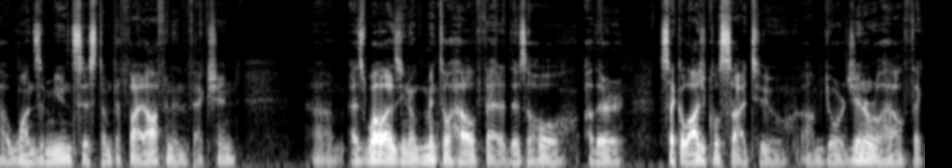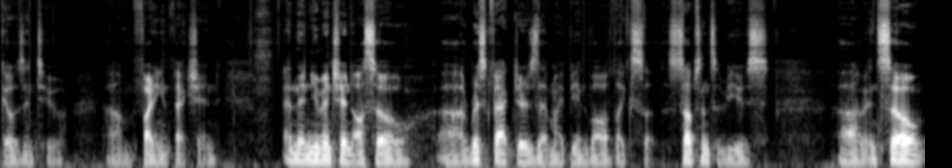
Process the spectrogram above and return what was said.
uh, one's immune system to fight off an infection, um, as well as you know, mental health. That there's a whole other psychological side to um, your general health that goes into um, fighting infection. And then you mentioned also uh, risk factors that might be involved, like su- substance abuse. And so,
